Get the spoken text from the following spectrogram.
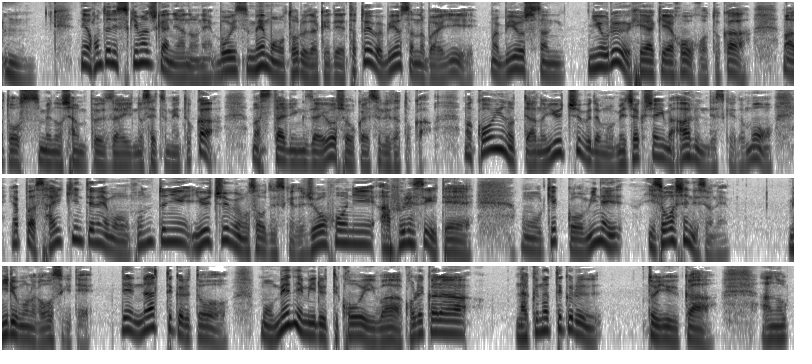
うん。で、本当に隙間時間にあのね、ボイスメモを取るだけで、例えば美容師さんの場合、まあ、美容師さんによるヘアケア方法とか、まあ、あとおすすめのシャンプー剤の説明とか、まあ、スタイリング剤を紹介するだとか、まあ、こういうのってあの YouTube でもめちゃくちゃ今あるんですけども、やっぱ最近ってね、もう本当に YouTube もそうですけど、情報に溢れすぎて、もう結構みんな忙しいんですよね。見るものが多すぎて。で、なってくると、もう目で見るって行為はこれからなくなってくるというか、あの、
